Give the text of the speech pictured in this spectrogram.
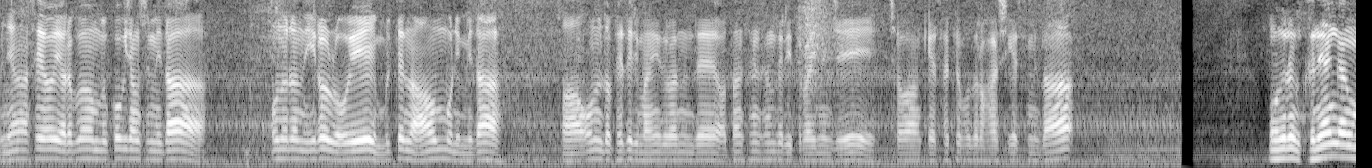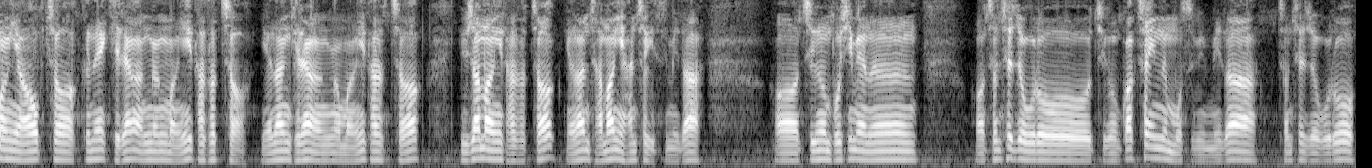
안녕하세요 여러분. 물고기 장수입니다. 오늘은 1월 5일 물때는 아웃물입니다. 어, 오늘도 배들이 많이 들어왔는데 어떤 생선들이 들어있는지 저와 함께 살펴보도록 하시겠습니다. 오늘은 근해안강망이 9척 근해 계량 안강망이 5척 연안 계량 안강망이 5척 유자망이 5척 연안 자망이 1척 있습니다. 어, 지금 보시면은 어, 전체적으로 지금 꽉 차 있는 모습입니다. 전체적으로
